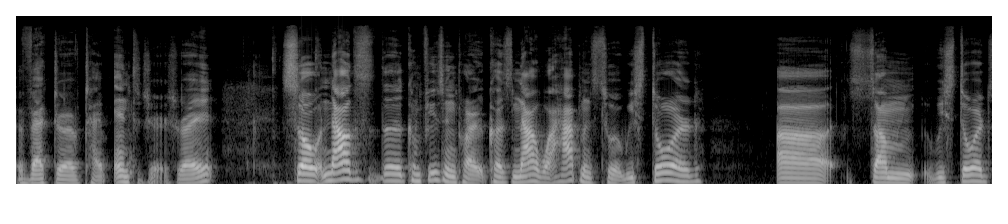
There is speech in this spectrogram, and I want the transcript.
a vector of type integers, right? So now this is the confusing part because now what happens to it? We stored uh some we stored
